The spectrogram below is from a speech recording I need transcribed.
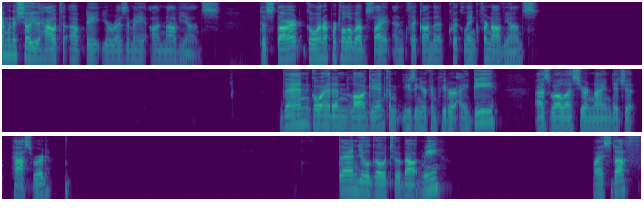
I'm going to show you how to update your resume on Naviance. To start, go on our Portola website and click on the quick link for Naviance. Then go ahead and log in using your computer ID as well as your nine digit password. Then you'll go to About Me, My Stuff,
